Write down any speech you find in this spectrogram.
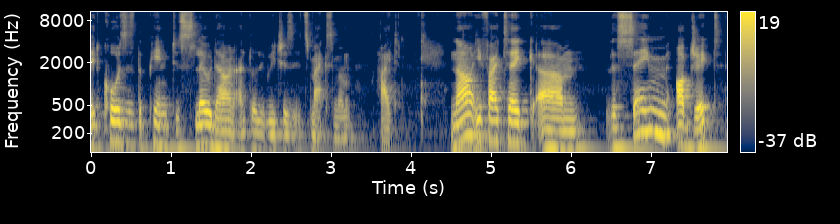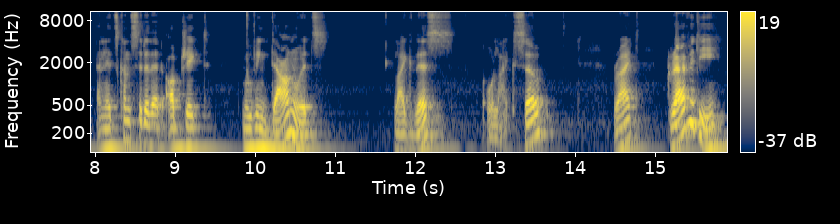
it causes the pen to slow down until it reaches its maximum height. Now if I take um, the same object and let's consider that object moving downwards like this or like so, right? Gravity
